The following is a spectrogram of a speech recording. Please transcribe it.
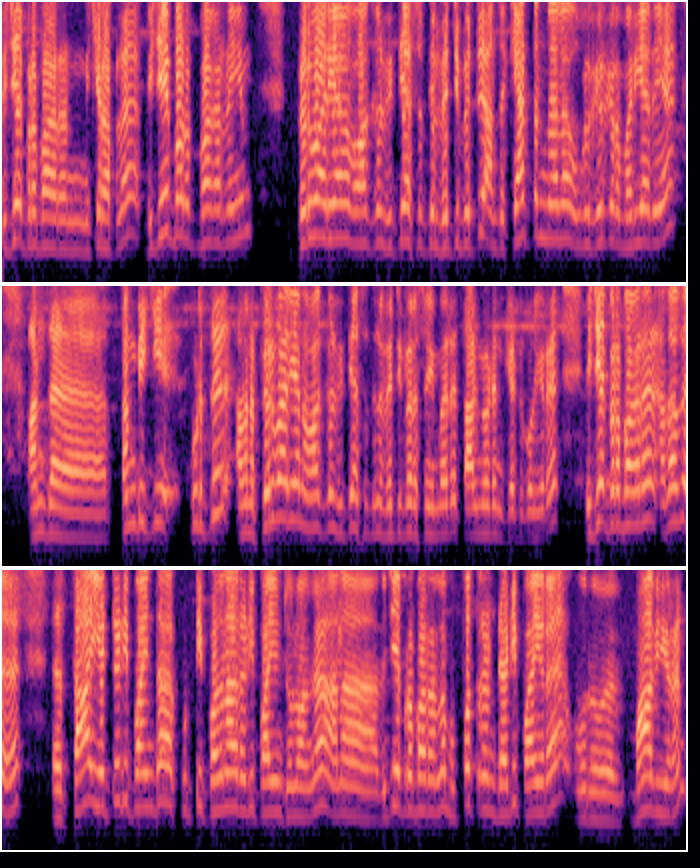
விஜய் பிரபாகரன் நிக்கிறாப்ல விஜய் பிரபாகரனையும் பெருவாரியாக வாக்குகள் வித்தியாசத்தில் வெற்றி பெற்று அந்த கேப்டன் மேல உங்களுக்கு இருக்கிற மரியாதையை அந்த தம்பிக்கு கொடுத்து அவனை பெருவாரியான வாக்குகள் வித்தியாசத்தில் வெற்றி பெற செய்யுமாறு தாழ்மையுடன் கேட்டுக்கொள்கிறேன். விஜய் பிரபாகரன் அதாவது தாய் எட்டு அடி பாய்ந்தா குட்டி பதினாறு அடி பாயும் சொல்லுவாங்க. ஆனா விஜய் பிரபாகரன்ல முப்பத்தி ரெண்டு அடி பாயிற ஒரு மாவீரன்.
